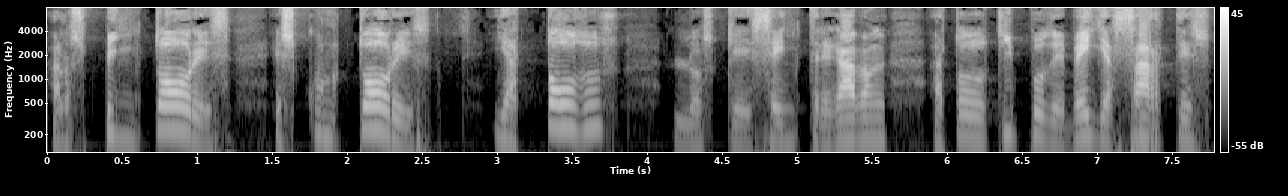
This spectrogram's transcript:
a los pintores, escultores y a todos los que se entregaban a todo tipo de bellas artes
